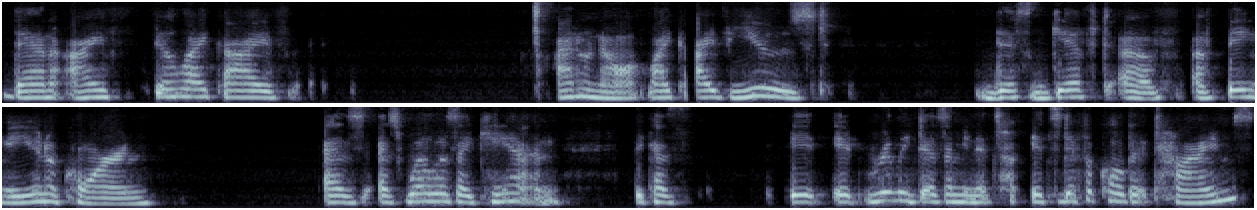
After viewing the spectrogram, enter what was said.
then I feel like I've, I don't know, like I've used this gift of of being a unicorn as as well as I can because it it really does. I mean, it's it's difficult at times,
